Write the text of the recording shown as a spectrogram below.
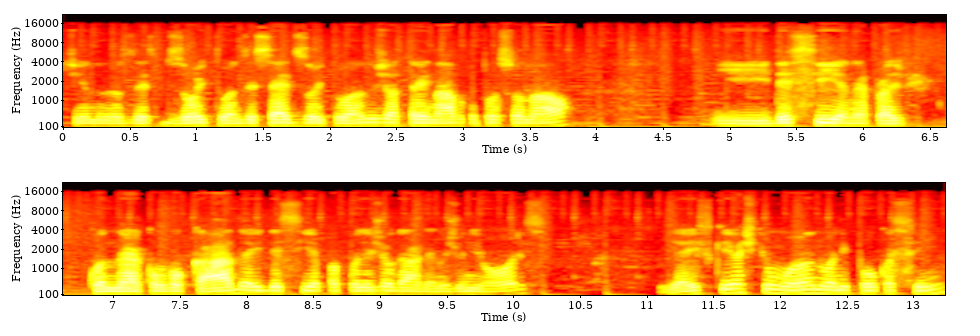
tinha meus 18 anos, 17, 18 anos, já treinava com o profissional e descia, né, pra, quando não era convocada e descia para poder jogar, né, nos juniores. E aí fiquei acho que um ano, um ano e pouco assim.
